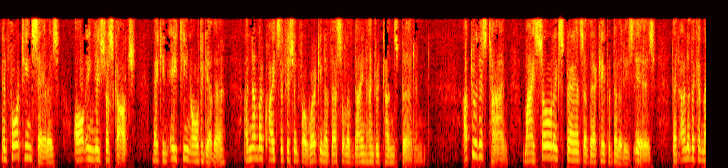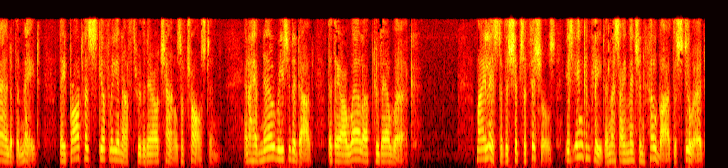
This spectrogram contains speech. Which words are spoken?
and fourteen sailors, all English or Scotch, making eighteen altogether, a number quite sufficient for working a vessel of nine hundred tons burden. Up to this time, my sole experience of their capabilities is that under the command of the mate, they brought us skilfully enough through the narrow channels of Charleston, and I have no reason to doubt that they are well up to their work. My list of the ship's officials is incomplete unless I mention Hobart, the steward,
